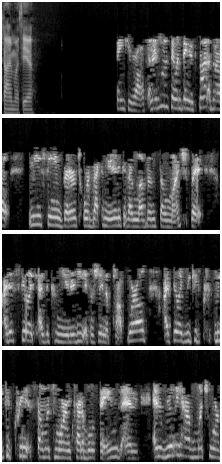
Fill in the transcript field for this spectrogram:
time with you. Thank you, Ross. And I just want to say one thing. It's not about me seeing bitter towards that community because I love them so much, but I just feel like as a community, especially in the pop world, I feel like we could we could create so much more incredible things and and really have much more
